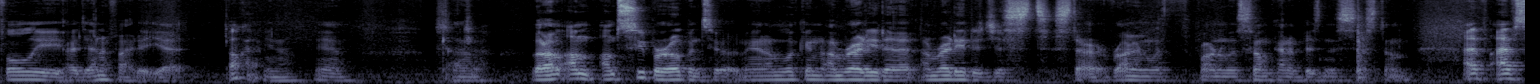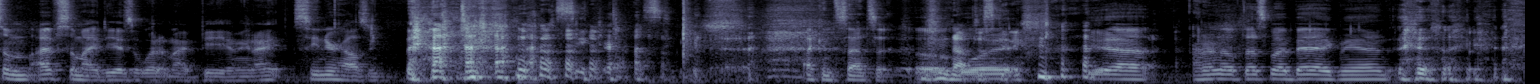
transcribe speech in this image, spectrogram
fully identified it yet, Okay. you know, yeah. So, Gotcha. but I'm, I'm, I'm super open to it, man. I'm looking, I'm ready to, I'm ready to just start running with, running with some kind of business system. I've, I have some, I have some ideas of what it might be. I mean, I, Senior housing. Senior housing. I can sense it. Oh, no, just kidding. yeah, I don't know if that's my bag, man.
